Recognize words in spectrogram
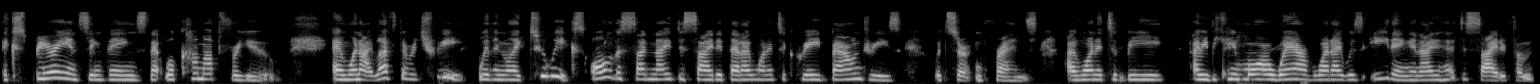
experiencing things that will come up for you. And when I left the retreat, within like two weeks, all of a sudden I decided that I wanted to create boundaries with certain friends. I wanted to be I became more aware of what I was eating. And I had decided from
